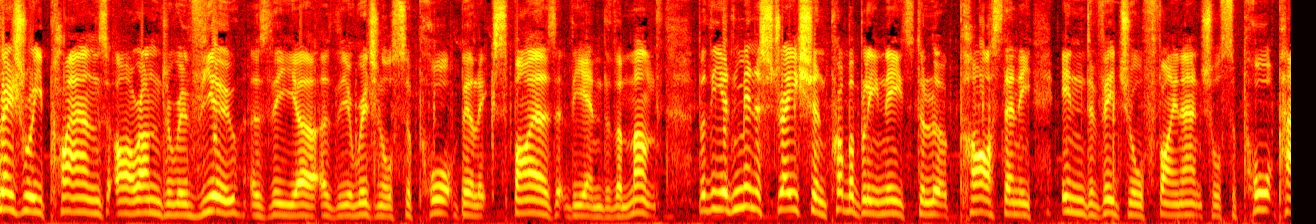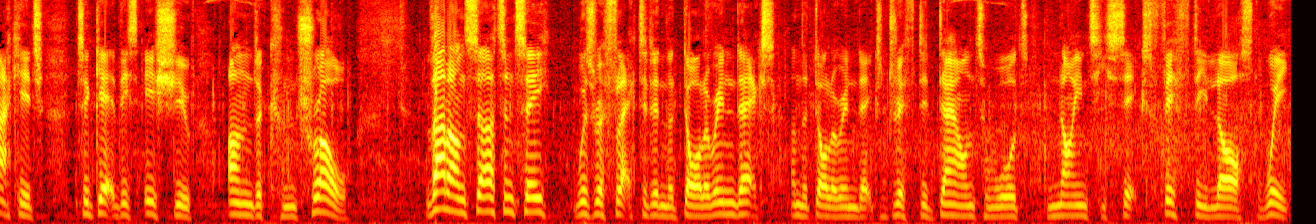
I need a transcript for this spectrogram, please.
Treasury plans are under review as the, uh, as the original support bill expires at the end of the month, but the administration probably needs to look past any individual financial support package to get this issue under control. That uncertainty was reflected in the dollar index, and the dollar index drifted down towards 96.50 last week.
